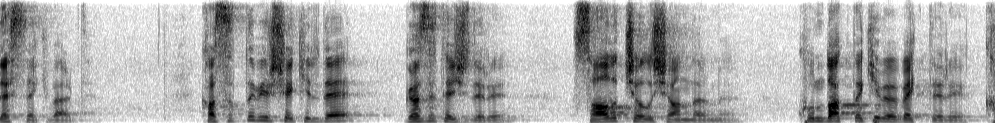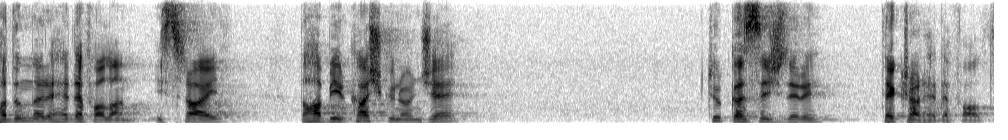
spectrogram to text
destek verdi. Kasıtlı bir şekilde gazetecileri, sağlık çalışanlarını, kundaktaki bebekleri, kadınları hedef alan İsrail daha birkaç gün önce Türk gazetecileri tekrar hedef aldı.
